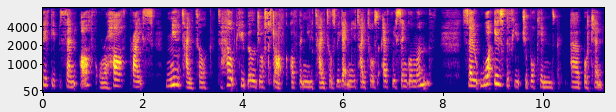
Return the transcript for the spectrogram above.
50% off or a half price new title to help you build your stock of the new titles. We get new titles every single month. So what is the future bookings uh, button?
